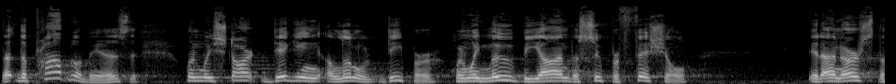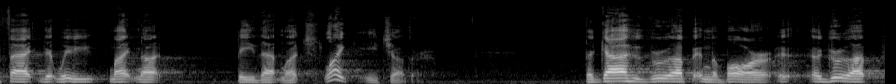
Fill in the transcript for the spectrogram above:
The, the problem is that when we start digging a little deeper, when we move beyond the superficial, it unearths the fact that we might not be that much like each other. The guy who grew up in the bar, uh, grew up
